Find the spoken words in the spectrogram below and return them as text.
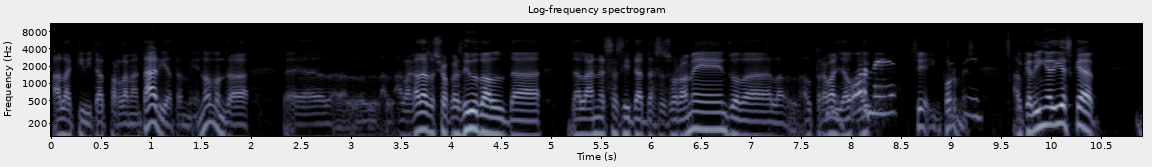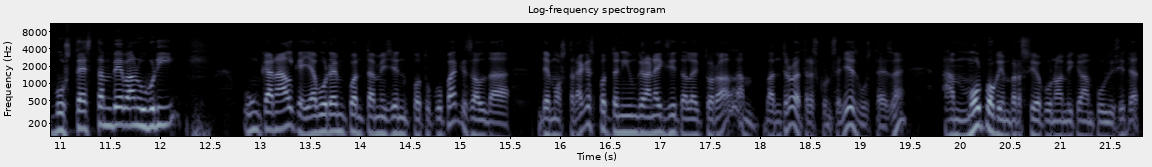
a l'activitat parlamentària, també, no? Doncs a, eh, a vegades això que es diu del, de, de la necessitat d'assessoraments o del de, el treball... Informes. El, sí, informes. Sí. El que vinc a dir és que vostès també van obrir un canal que ja veurem quanta més gent pot ocupar, que és el de demostrar que es pot tenir un gran èxit electoral. Van treure tres consellers, vostès, eh? amb molt poca inversió econòmica en publicitat.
